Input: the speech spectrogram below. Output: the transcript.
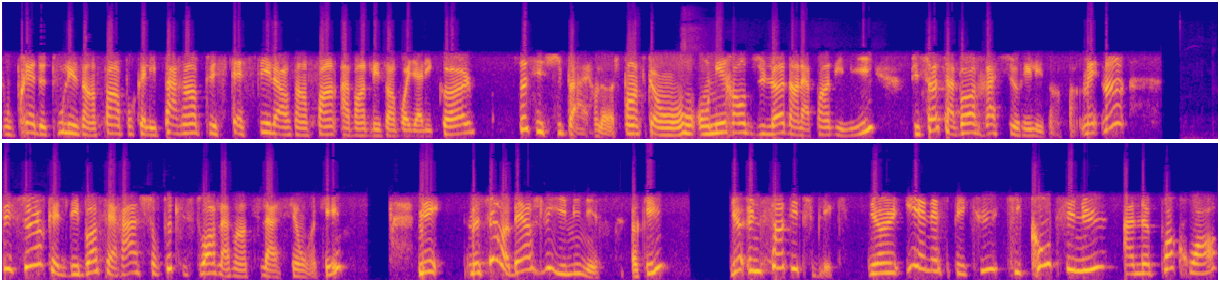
auprès de tous les enfants pour que les parents puissent tester leurs enfants avant de les envoyer à l'école. Ça, c'est super. Là. Je pense qu'on on est rendu là dans la pandémie. Puis ça, ça va rassurer les enfants. Maintenant, c'est sûr que le débat fait rage sur toute l'histoire de la ventilation, OK? Mais M. Roberge, lui, il est ministre, OK? Il y a une santé publique. Il y a un INSPQ qui continue à ne pas croire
